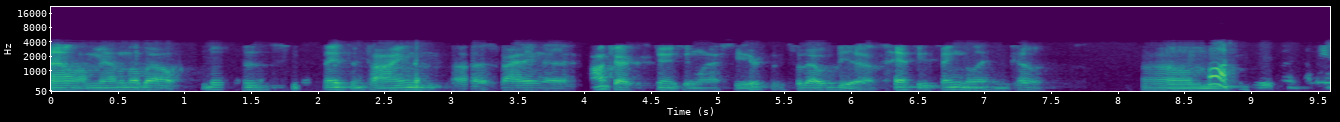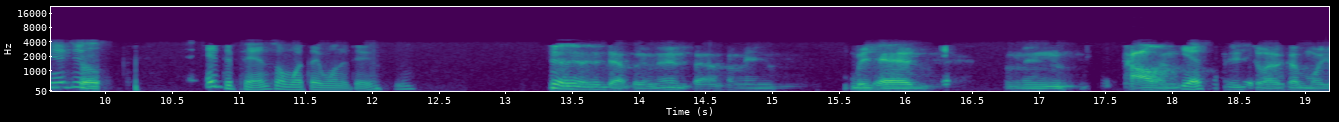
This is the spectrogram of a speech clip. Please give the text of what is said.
now, I mean, I don't know about Nathan Pine uh, signing a contract extension last year, so that would be a hefty thing to let him go. Um, Possibly. I mean, it just so, it depends on what they want to do. Yeah, yeah, definitely. Man, I mean, we had, I mean, Collins. Yes. He still had a couple more.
